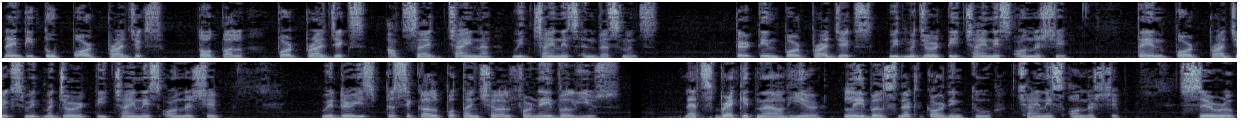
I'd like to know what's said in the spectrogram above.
92 port projects, total port projects outside China with Chinese investments. 13 port projects with majority Chinese ownership, 10 port projects with majority Chinese ownership, where there is physical potential for naval use. Let's break it down here, labels that according to Chinese ownership. 0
